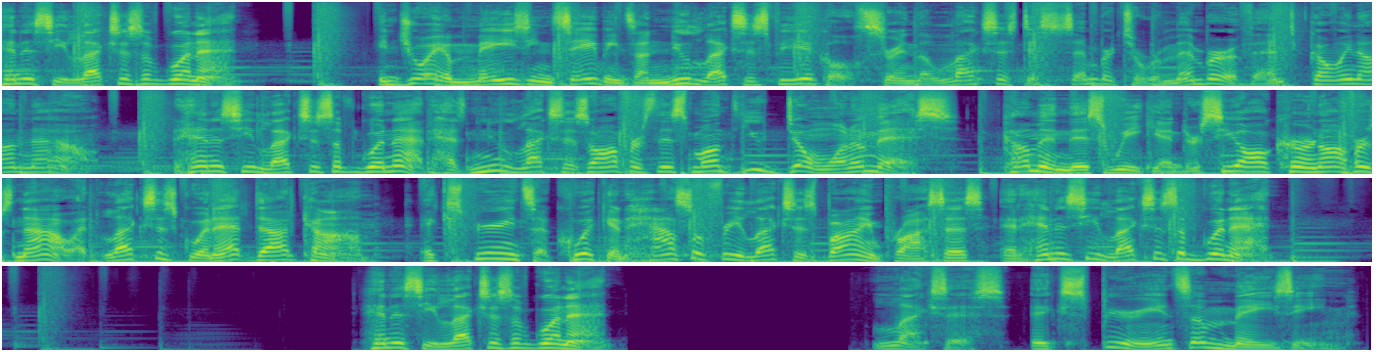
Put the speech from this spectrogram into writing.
Hennessy Lexus of Gwinnett. Enjoy amazing savings on new Lexus vehicles during the Lexus December to Remember event going on now. Hennessy Lexus of Gwinnett has new Lexus offers this month you don't want to miss. Come in this weekend or see all current offers now at lexusgwinnett.com. Experience a quick and hassle-free Lexus buying process at Hennessy Lexus of Gwinnett. Hennessy Lexus of Gwinnett. Lexus. Experience amazing.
